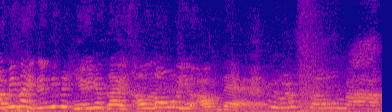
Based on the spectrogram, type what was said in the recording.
I mean, I didn't even hear you guys. How long were you out there? You were so loud.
